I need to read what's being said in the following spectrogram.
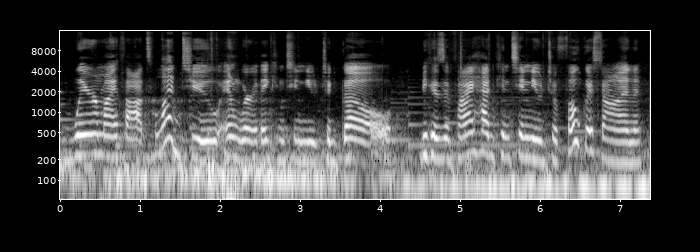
where my thoughts led to and where they continued to go. Because if I had continued to focus on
